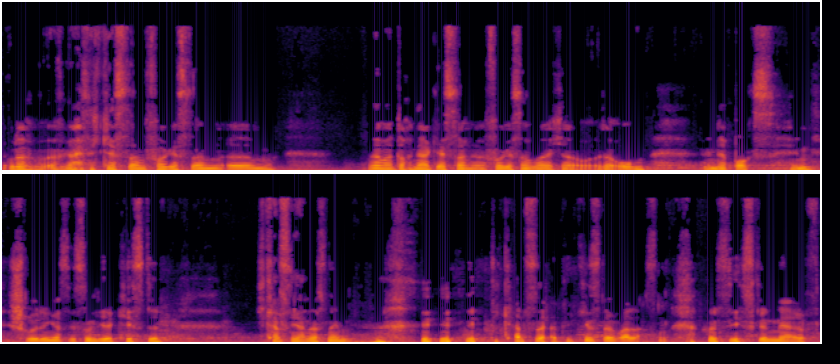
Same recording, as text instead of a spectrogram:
oder weiß nicht, gestern, vorgestern, ähm, wenn man doch, ja, gestern, vorgestern war ich ja da oben in der Box in Schrödingers Isolierkiste ich kann es nicht anders nennen. die Katze hat die Kiste verlassen und sie ist genervt.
